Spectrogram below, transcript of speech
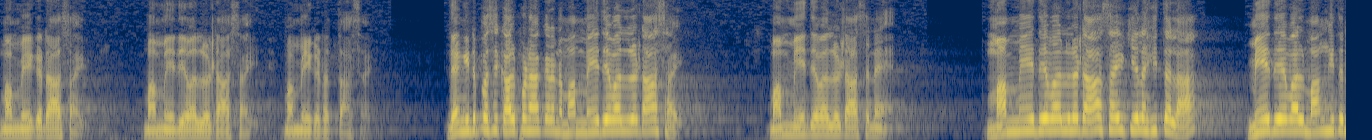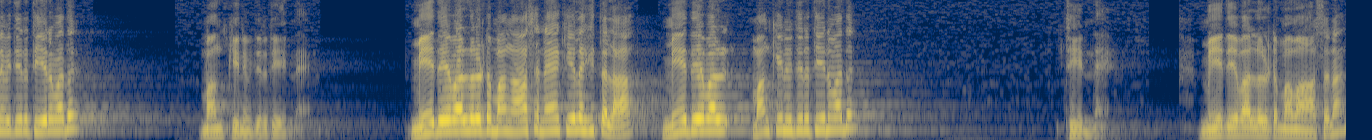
මම මේකට ආසයි. මම මේ දේවල් වලට ආසයි. මම මේකටත් ආසයි. දැන් ඊට පස්සේ කල්පනා කරන්න මම මේ දේවල් වලට ආසයි. මම මේ දේවල් වලට ආස නැහැ. මම මේ දේවල් වලට ආසයි කියලා හිතලා මේ දේවල් මං හිතන විදිහට තියෙනවද? මං කියන විදිහට තියෙන්නේ නැහැ. මේ දේවල් වලට මං ආස නැහැ කියලා හිතලා මේ දේවල් මං කියන විදිහට තියෙනවද? තියෙන්නේ නැහැ. මේ දේවල් වලට මම ආස නම්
